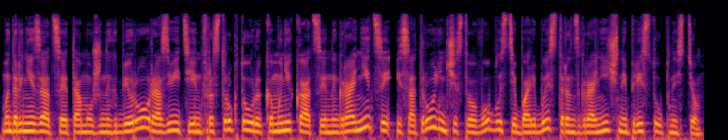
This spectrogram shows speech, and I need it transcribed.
модернизация таможенных бюро, развитие инфраструктуры коммуникаций на границе и сотрудничество в области борьбы с трансграничной преступностью.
